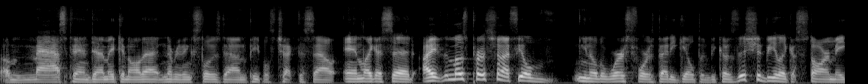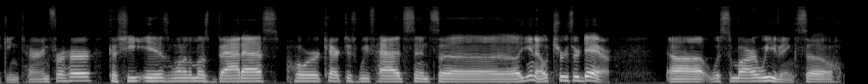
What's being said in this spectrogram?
a mass pandemic and all that, and everything slows down, people check this out. And like I said, I the most person I feel you know the worst for is Betty Gilpin because this should be like a star-making turn for her because she is one of the most badass horror characters we've had since uh you know Truth or Dare uh with Samara Weaving. So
